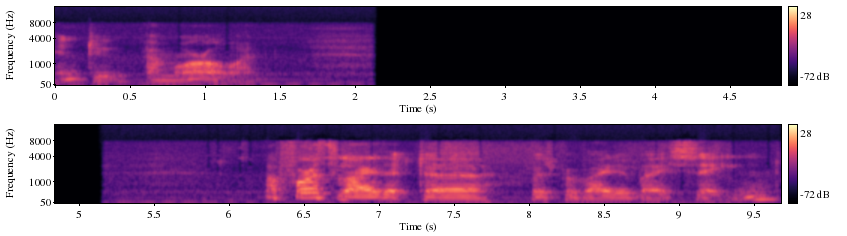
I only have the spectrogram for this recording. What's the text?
into a moral one. A fourth lie that uh, was provided by Satan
